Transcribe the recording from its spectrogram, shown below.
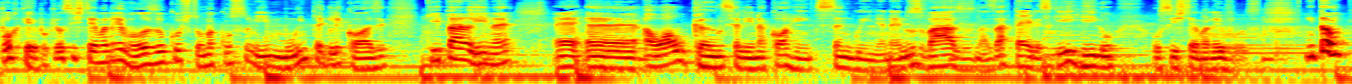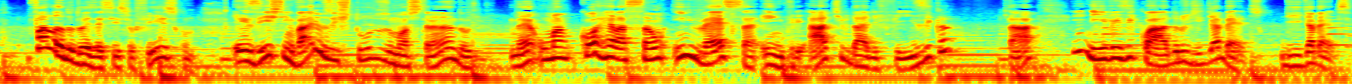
Por quê? Porque o sistema nervoso costuma consumir muita glicose que está ali, né? É, é, ao alcance ali na corrente sanguínea, né? Nos vasos, nas artérias que irrigam o sistema nervoso. Então, falando do exercício físico, existem vários estudos mostrando né, uma correlação inversa entre atividade física tá, e níveis e quadros de diabetes. De diabetes.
